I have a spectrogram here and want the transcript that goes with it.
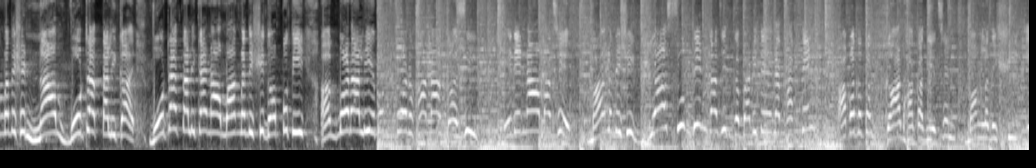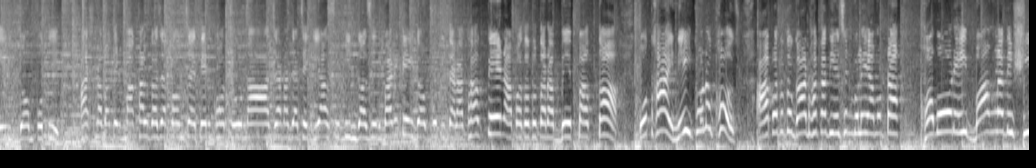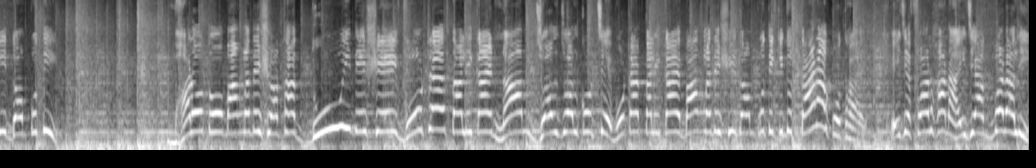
বাংলাদেশের নাম ভোটার তালিকায়। ভোটার তালিকায় নাম বাংলাদেশি দম্পতি আকবর আলী এবং ফরহানা গাজী। এদের নাম আছে বাংলাদেশি গিয়াসুদ্দিন গাজীর বাড়িতে এরা থাকতেন। আপাতত গা ঢাকা দিয়েছেন বাংলাদেশি এই দম্পতি। হাসনাবাদের মাখাল গাজা পঞ্চায়েতের ঘটনা জানা যাচ্ছে গিয়াসুদ্দিন গাজীর বাড়িতে এই দম্পতি তারা থাকতেন। আপাতত তারা বেপাত্তা। কোথায়? নেই কোনো খোঁজ। আপাতত গা ঢাকা দিয়েছেন বলে এমনটা খবর এই বাংলাদেশি দম্পতি। ভারত ও বাংলাদেশ অর্থাৎ দুই দেশে ভোটার তালিকায় নাম জলজল করছে। ভোটার তালিকায় বাংলাদেশি দম্পতি, কিন্তু তারা কোথায়? এই যে ফারহানা, এই যে আকবর আলী,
